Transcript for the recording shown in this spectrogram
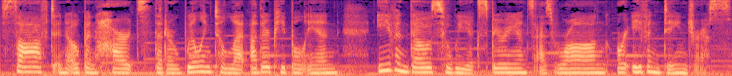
soft and open hearts that are willing to let other people in, even those who we experience as wrong or even dangerous.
